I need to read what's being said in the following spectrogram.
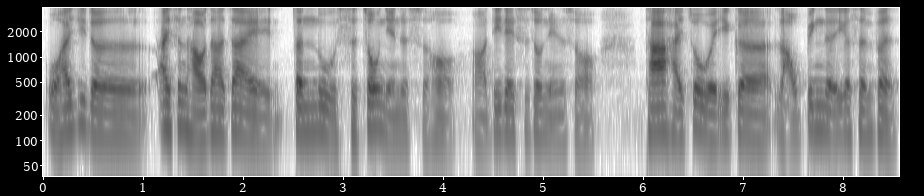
我还记得艾森豪他在登陆十周年的时候啊，D-Day 十周年的时候，他还作为一个老兵的一个身份，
